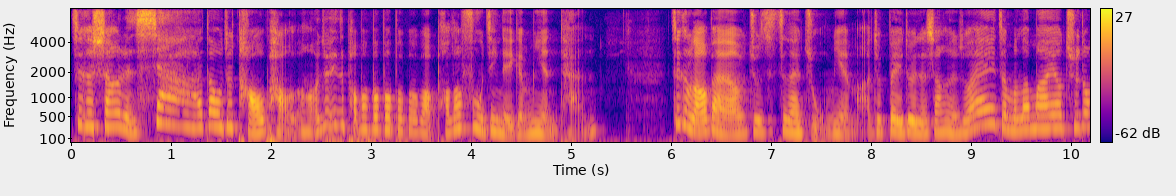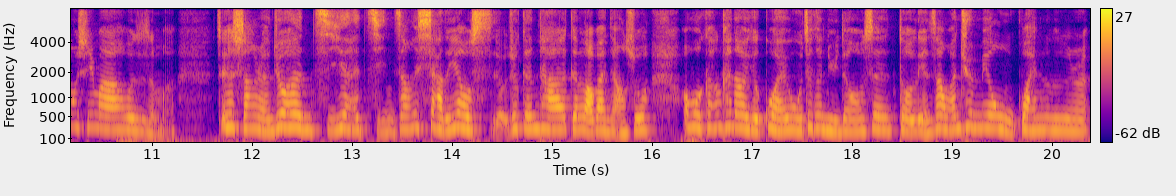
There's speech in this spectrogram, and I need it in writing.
这个商人吓到就逃跑了，哈，就一直跑跑跑跑跑跑跑，跑到附近的一个面摊。这个老板啊，就是正在煮面嘛，就背对着商人说：“哎，怎么了吗？要吃东西吗？或者什么？”这个商人就很急很紧张，吓得要死。我就跟他跟老板讲说：“哦，我刚刚看到一个怪物，这个女的哦，是都脸上完全没有五官。”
